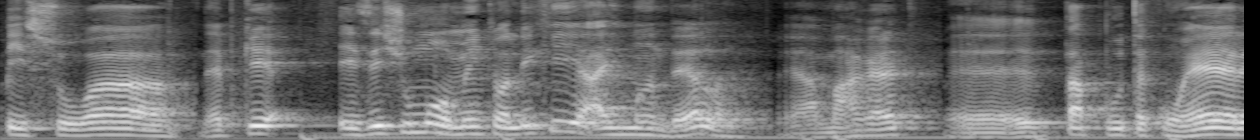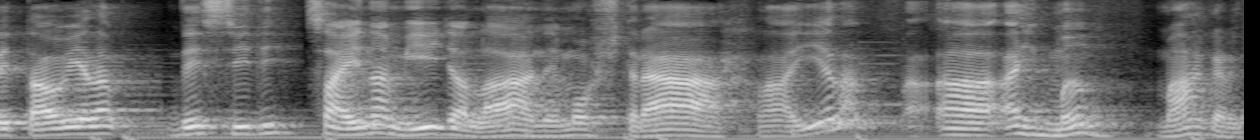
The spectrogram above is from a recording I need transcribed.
pessoa, né? Porque existe um momento ali que a irmã dela, a Margaret, é, tá puta com ela e tal, e ela decide sair na mídia lá, né? Mostrar lá. E ela, a, a irmã, Margaret,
